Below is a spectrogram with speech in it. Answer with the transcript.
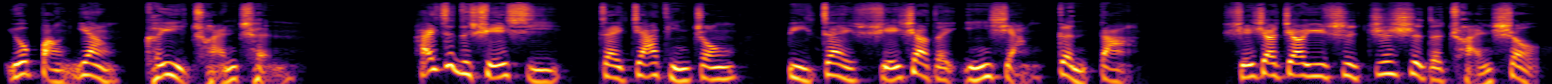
有榜样可以传承，孩子的学习在家庭中比在学校的影响更大。学校教育是知识的传授，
